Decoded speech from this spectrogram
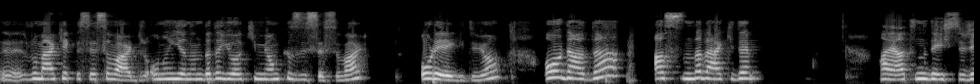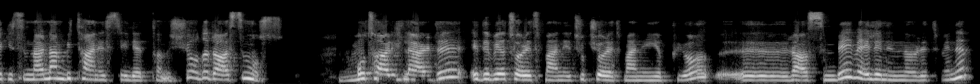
e, Rum Erkek Lisesi vardır. Onun yanında da Joachim Yon Kız Lisesi var. Oraya gidiyor. Orada da aslında belki de hayatını değiştirecek isimlerden bir tanesiyle tanışıyor. O da Rasim Uz. O tarihlerde edebiyat öğretmenliği, Türkçe öğretmenliği yapıyor e, Rasim Bey ve Eleni'nin öğretmeni.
